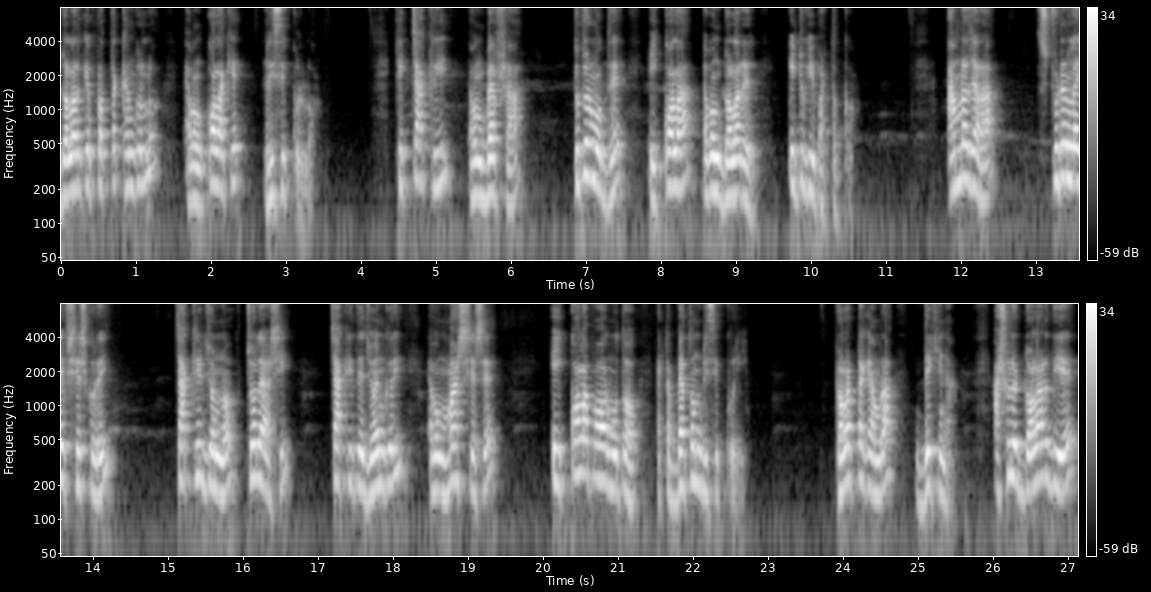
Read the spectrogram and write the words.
ডলারকে প্রত্যাখ্যান করল এবং কলাকে রিসিভ করল। ঠিক চাকরি এবং ব্যবসা দুটোর মধ্যে এই কলা এবং ডলারের এইটুকুই পার্থক্য। আমরা যারা স্টুডেন্ট লাইফ শেষ করেই চাকরির জন্য চলে আসি, চাকরিতে জয়েন করি এবং মাস শেষে এই কলা পাওয়ার মতো একটা বেতন রিসিভ করি। ডলারটাকে আমরা দেখি না। আসলে ডলার দিয়ে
